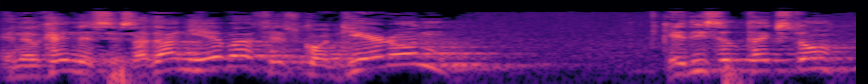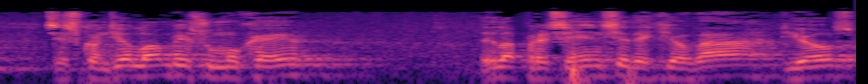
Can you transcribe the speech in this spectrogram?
en el Génesis, Adán y Eva se escondieron. ¿Qué dice el texto? Se escondió el hombre y su mujer de la presencia de Jehová, Dios,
